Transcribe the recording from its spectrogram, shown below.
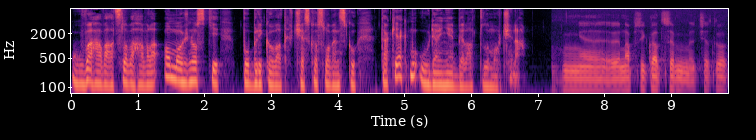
úvaha Václava Havla o možnosti publikovat v Československu, tak jak mu údajně byla tlumočena. Například jsem četl,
